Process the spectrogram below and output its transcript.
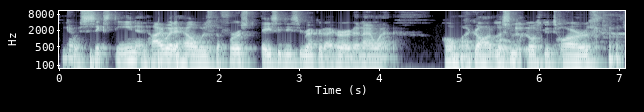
I think I was 16, and Highway to Hell was the first ACDC record I heard, and I went, "Oh my God, listen to those guitars."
